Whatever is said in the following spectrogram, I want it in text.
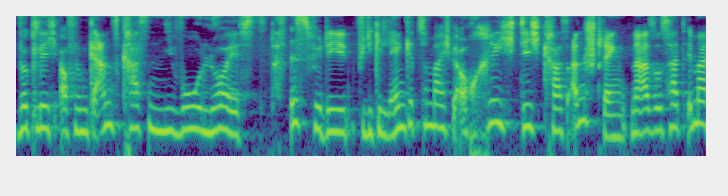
wirklich auf einem ganz krassen Niveau läufst, das ist für die, für die Gelenke zum Beispiel auch richtig krass anstrengend. Ne? Also es hat immer,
